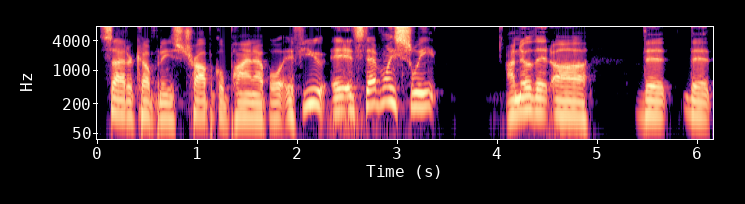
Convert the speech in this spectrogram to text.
Cider Company's tropical pineapple. If you, it's definitely sweet. I know that uh that that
